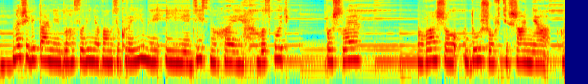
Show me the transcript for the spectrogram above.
Наші вітання і благословіння вам з України, і дійсно хай Господь пошле вашу душу втішання е,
